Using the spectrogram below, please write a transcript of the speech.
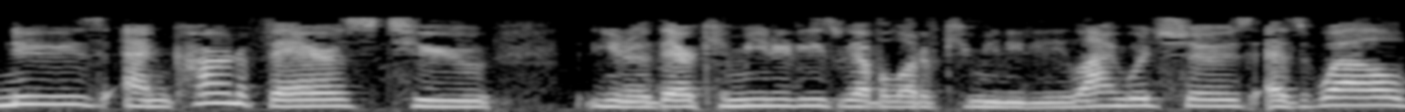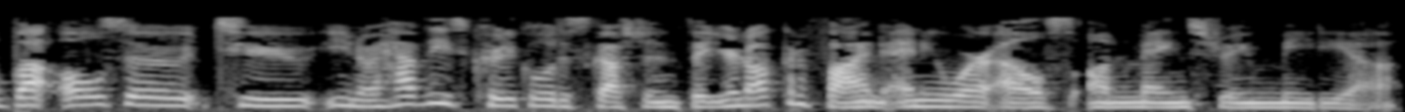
news and current affairs to you know, their communities. We have a lot of community language shows as well, but also to, you know, have these critical discussions that you're not going to find anywhere else on mainstream media.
